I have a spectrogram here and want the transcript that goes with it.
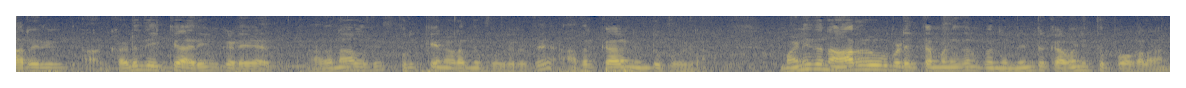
அறிவு கழுதைக்கு அறிவு கிடையாது. அதனால் அது குறுக்கே நடந்து போகிறது அதற்காக நின்று போகிறான். மனிதன் ஆதரவு படைத்த மனிதன் கொஞ்சம் நின்று கவனித்து போகலாம்.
